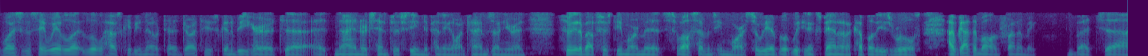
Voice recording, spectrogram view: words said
well, I was going to say we have a little housekeeping note. Uh, Dorothy's going to be here at uh, at nine or ten fifteen, depending on what time zone you're in. So we got about fifteen more minutes. Well, seventeen more. So we have we can expand on a couple of these rules. I've got them all in front of me. But uh,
